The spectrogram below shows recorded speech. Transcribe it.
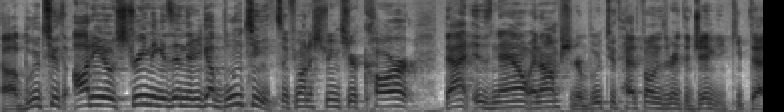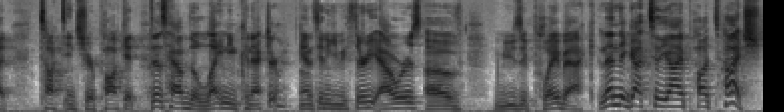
Uh, Bluetooth audio streaming is in there. You got Bluetooth, so if you want to stream to your car, that is now an option. Or Bluetooth headphones are at the gym. You keep that tucked into your pocket. It does have the Lightning connector, and it's going to give you 30 hours of music playback. And then they got to the iPod Touch,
